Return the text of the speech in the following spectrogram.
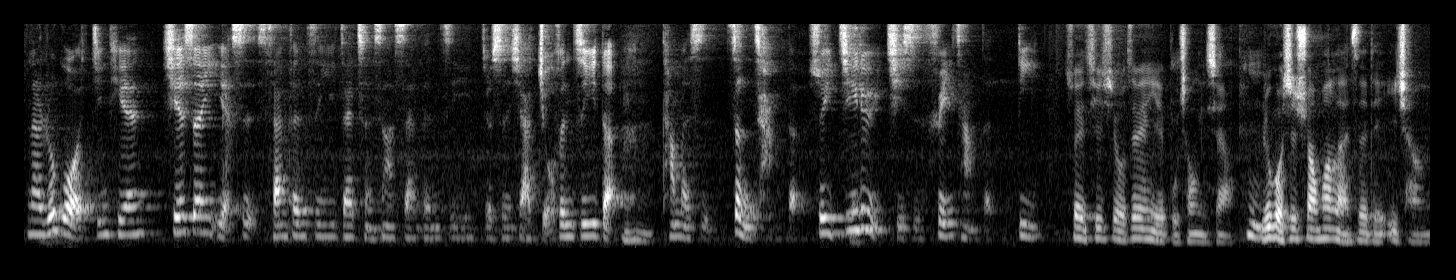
那如果今天先生也是三分之一，再乘上三分之一，就剩下九分之一的，嗯，他们是正常的，所以几率其实非常的低。所以其实我这边也补充一下，嗯。如果是双方染色体异常，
